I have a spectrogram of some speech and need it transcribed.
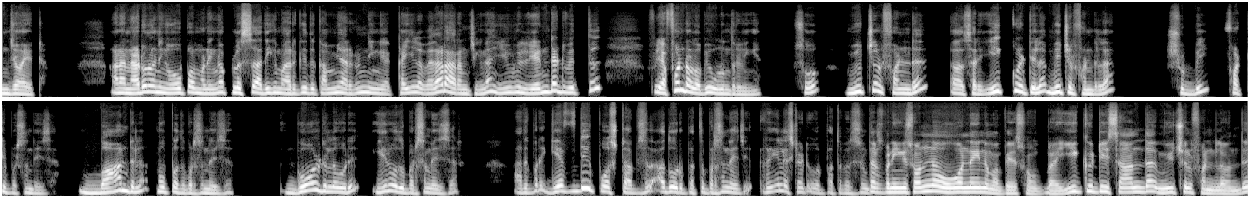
என்ஜாய் இட் ஆனால் நடுவில் நீங்கள் ஓப்பன் பண்ணிங்கன்னா ப்ளஸ் அதிகமாக இருக்குது இது கம்மியாக இருக்குன்னு நீங்கள் கையில் விளாட ஆரம்பிச்சிங்கன்னா யூ வில் எண்டட் வித் எஃப்என்டோவில் போய் விழுந்துருவீங்க ஸோ மியூச்சுவல் ஃபண்டு சாரி ஈக்குவிட்டியில் மியூச்சுவல் ஃபண்டில் should be forty percentage sir பாண்டில் முப்பது பர்சன்டேஜ் சார் கோல்டில் ஒரு இருபது பர்சன்டேஜ் சார் அதுக்கப்புறம் எஃப்டி போஸ்ட் ஆஃபீஸில் அது ஒரு பத்து பர்சன்டேஜ் ரியல் எஸ்டேட் ஒரு பத்து பர்சன்ட் இப்போ நீங்கள் சொன்ன ஒவ்வொன்றையும் நம்ம பேசுவோம். இப்போ ஈக்விட்டி சார்ந்த மியூச்சுவல் ஃபண்டில் வந்து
